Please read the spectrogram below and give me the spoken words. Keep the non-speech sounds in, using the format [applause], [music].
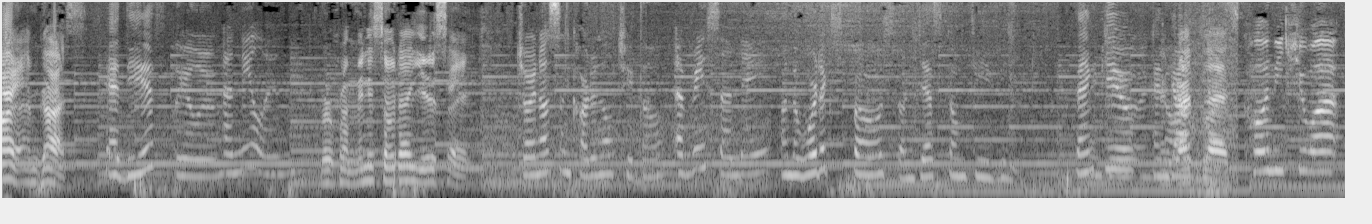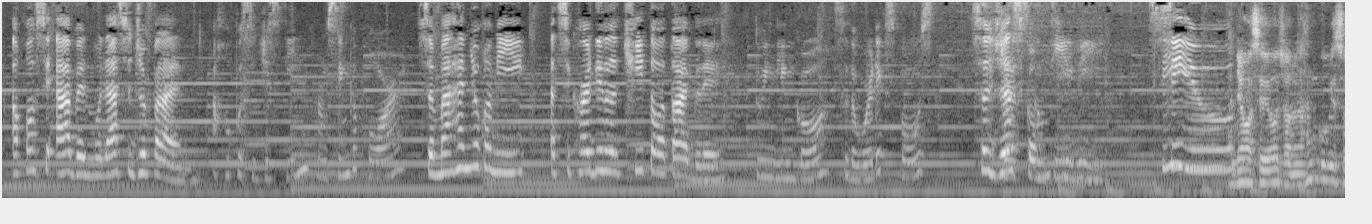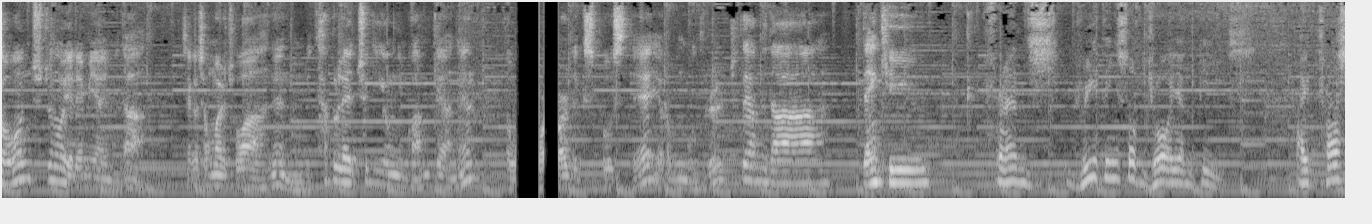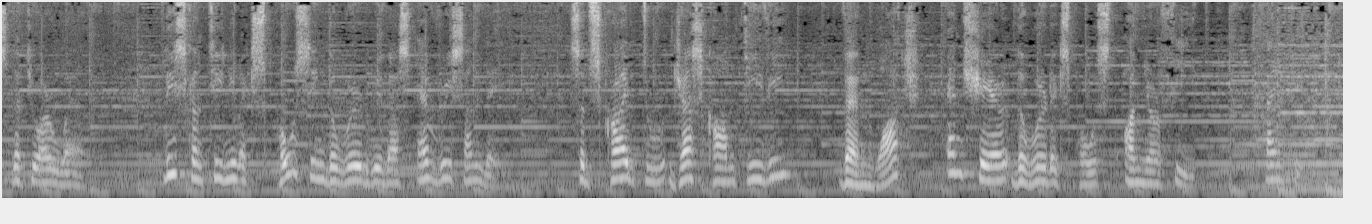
Hi, I'm Gus. Edith. Lulu. And Neelan. We're from Minnesota, USA. Join us in Cardinal Chito every Sunday on The Word Exposed on Jescom TV. Thank, Thank you, you and, God, God bless. Konnichiwa. Ako si Aben mula sa Japan. Ako po si Justine from Singapore. Samahan niyo kami at si Cardinal Chito Tagle tuwing linggo sa The Word Exposed sa Jescom TV. TV. See you! 안녕하세요. 저는 한국에서 온 추준호 예레미야입니다. 제가 정말 좋아하는 우리 타글레 추기경님과 함께하는 The World Exposed에 여러분 모두를 초대합니다. Thank you. Friends, greetings of joy and peace. I trust that you are well. Please continue exposing the Word with us every Sunday. Subscribe to JustCom TV, then watch and share the Word exposed on your feed. Thank you.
